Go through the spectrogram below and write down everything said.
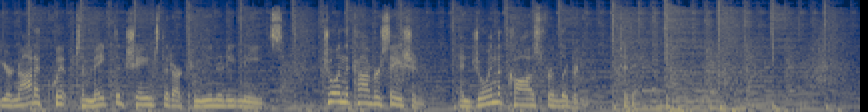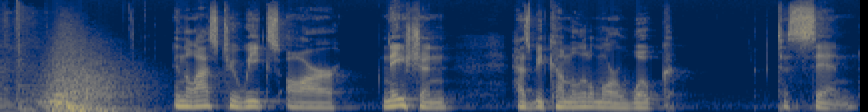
you're not equipped to make the change that our community needs. Join the conversation and join the cause for liberty today. In the last two weeks, our nation has become a little more woke to sin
